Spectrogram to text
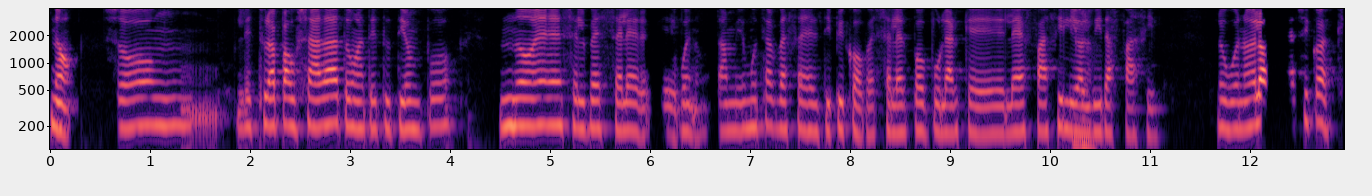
No, son lectura pausada, tómate tu tiempo. No es el bestseller, que bueno, también muchas veces es el típico bestseller popular que lees fácil y olvidas fácil. Lo bueno de los clásicos es que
